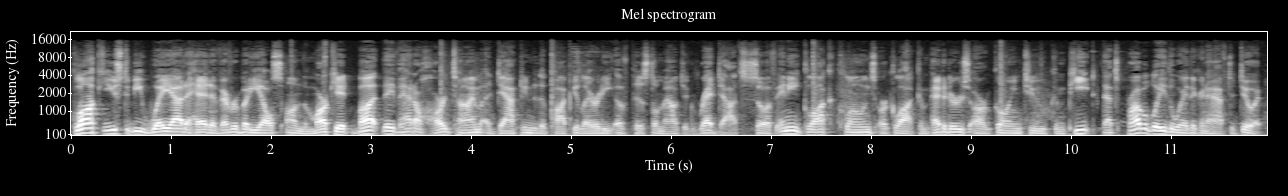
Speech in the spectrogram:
Glock used to be way out ahead of everybody else on the market, but they've had a hard time adapting to the popularity of pistol-mounted red dots. So if any Glock clones or Glock competitors are going to compete, that's probably the way they're going to have to do it.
